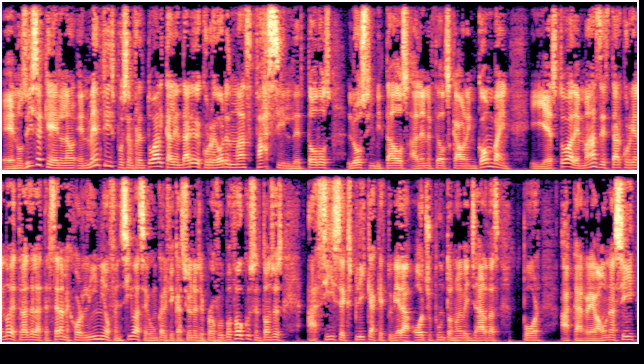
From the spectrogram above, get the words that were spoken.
eh, nos dice que en, Memphis pues, enfrentó al calendario de corredores más fácil de todos los invitados al NFL Scouting Combine. Y esto además de estar corriendo detrás de la tercera mejor línea ofensiva según calificaciones de Pro Football Focus. Entonces así se explica que tuviera 8.9 yardas por acarreo. Aún así,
